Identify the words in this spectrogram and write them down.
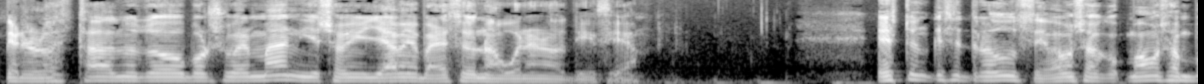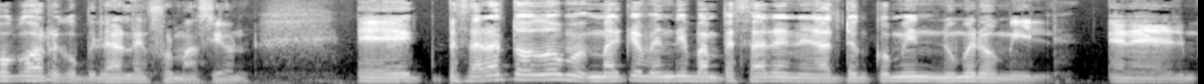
pero lo está dando todo por Superman y eso a ya me parece una buena noticia. ¿Esto en qué se traduce? Vamos a, vamos a un poco a recopilar la información. Eh, empezará todo, Michael Bendis va a empezar en el Alton Comic número 1000, en el,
